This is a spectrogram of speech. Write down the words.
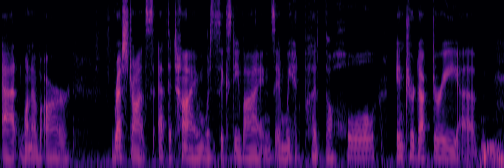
at one of our restaurants at the time was 60 vines. And we had put the whole introductory um,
